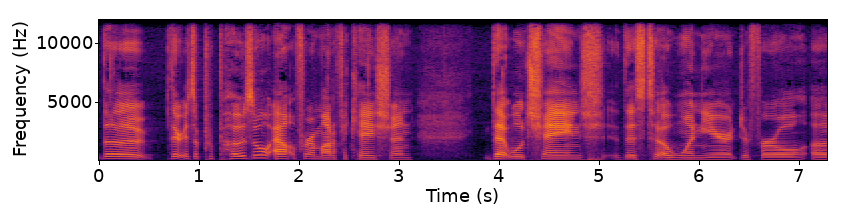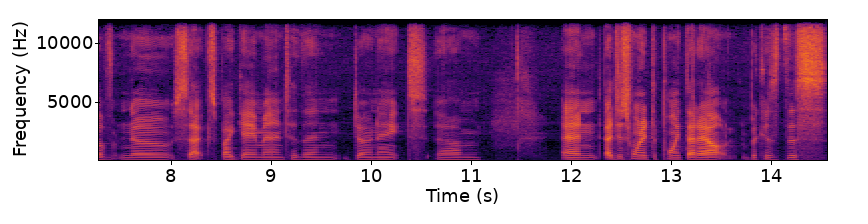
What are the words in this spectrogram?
the there is a proposal out for a modification that will change this to a one-year deferral of no sex by gay men to then donate. Um, and I just wanted to point that out because this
